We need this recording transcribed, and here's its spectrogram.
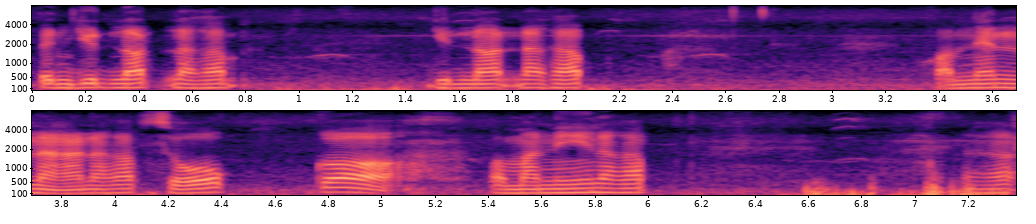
เป็นยึดน็อตนะครับยึดน็อตนะครับ ความแน่นหนานะครับโซกก็ประมาณนี้นะครับนะฮะ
